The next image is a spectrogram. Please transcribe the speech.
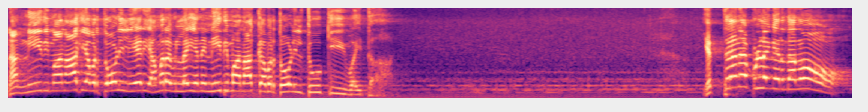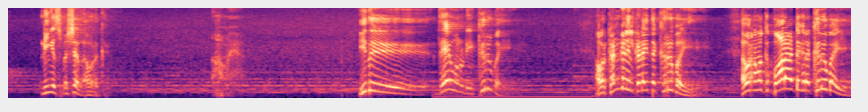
நான் நீதிமானாகி அவர் தோளில் ஏறி அமரவில்லை. என்னை நீதிமானாக்க அவர் தோளில் தூக்கி வைத்தார். எத்தனை பிள்ளைங்க இருந்தாலும் நீங்க ஸ்பெஷல் அவருக்கு. இது தேவனுடைய கிருபை. அவர் கண்களில் கிடைத்த கிருபை. அவர் நமக்கு பாராட்டுகிற கிருபை.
